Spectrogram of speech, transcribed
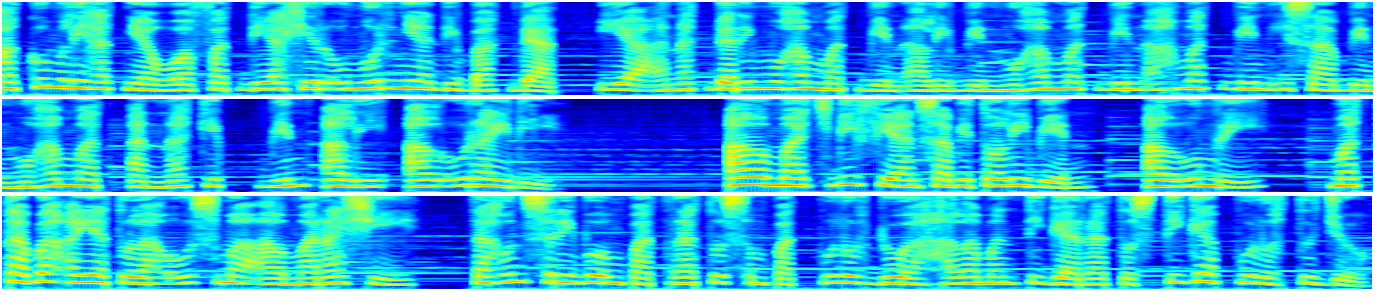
Aku melihatnya wafat di akhir umurnya di Baghdad. Ia anak dari Muhammad bin Ali bin Muhammad bin Ahmad bin Isa bin Muhammad An-Nakib bin Ali Al-Uraidi. Al-Majdi fi Ansabitolibin, Al-Umri, Maktabah Ayatullah Usma Al-Marashi, tahun 1442 halaman 337.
